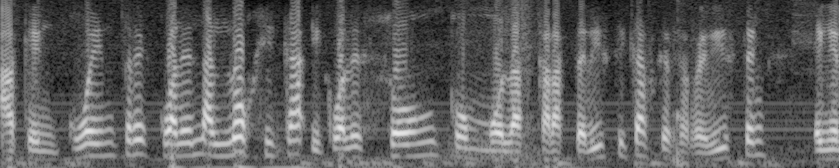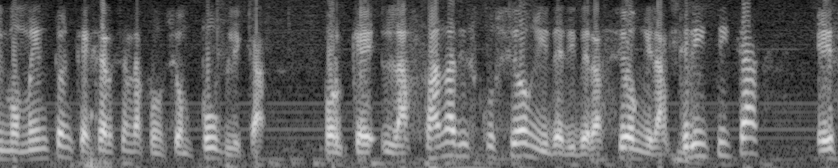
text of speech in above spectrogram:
a que encuentre cuál es la lógica y cuáles son como las características que se revisten en el momento en que ejercen la función pública. Porque la sana discusión y deliberación y la crítica es,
